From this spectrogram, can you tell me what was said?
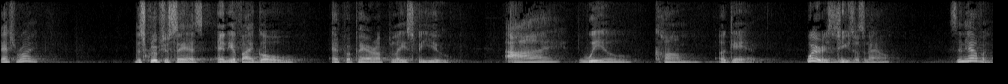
That's right. The scripture says, And if I go and prepare a place for you, I will come again where is Jesus now? It's in heaven.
